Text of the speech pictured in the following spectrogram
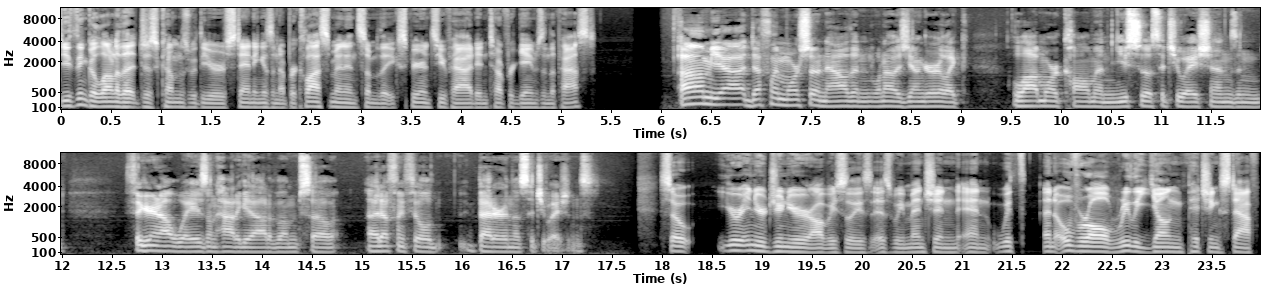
Do you think a lot of that just comes with your standing as an upperclassman and some of the experience you've had in tougher games in the past? Um, yeah, definitely more so now than when I was younger. Like a lot more calm and used to those situations and figuring out ways on how to get out of them. So I definitely feel better in those situations. So you're in your junior, obviously, as, as, we mentioned, and with an overall really young pitching staff.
